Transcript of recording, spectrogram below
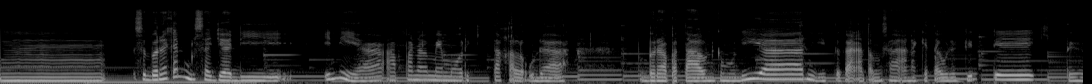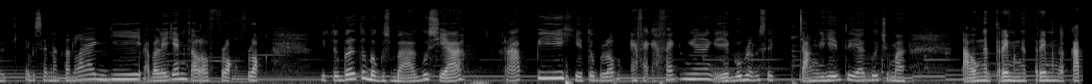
Hmm, sebenarnya kan bisa jadi ini ya apa namanya memori kita kalau udah beberapa tahun kemudian gitu kan atau misalnya anak kita udah gede gitu kita bisa nonton lagi. Apalagi kan kalau vlog-vlog youtuber tuh bagus-bagus ya rapi gitu belum efek-efeknya. Ya gue belum secanggih itu ya gue cuma tahu ngetrim ngetrim ngekat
